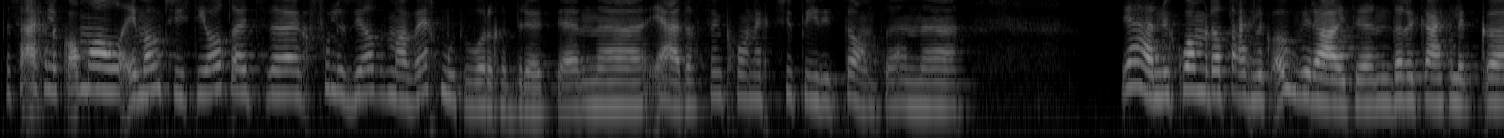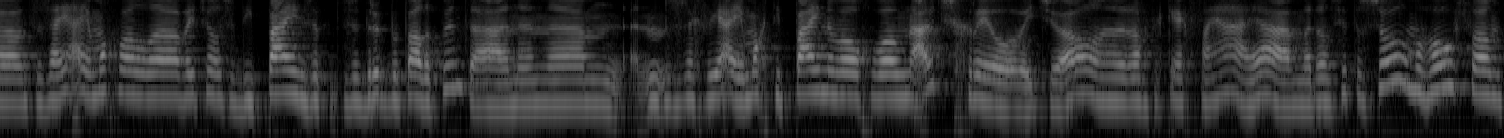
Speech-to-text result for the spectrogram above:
dat zijn eigenlijk allemaal emoties die altijd, uh, gevoelens die altijd maar weg moeten worden gedrukt. En uh, ja, dat vind ik gewoon echt super irritant. En uh, ja, nu kwam er dat eigenlijk ook weer uit. En dat ik eigenlijk, uh, ze zei, ja, je mag wel, uh, weet je wel, ze die pijn, ze, ze drukt bepaalde punten aan. En, um, en ze zegt van, ja, je mag die pijnen wel gewoon uitschreeuwen, weet je wel. En dan dacht ik echt van, ja, ja, maar dan zit er zo in mijn hoofd van,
